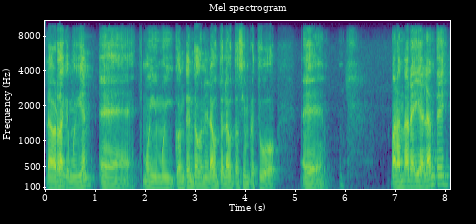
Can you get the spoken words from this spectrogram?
la verdad que muy bien, eh, muy, muy contento con el auto, el auto siempre estuvo eh, para andar ahí adelante.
